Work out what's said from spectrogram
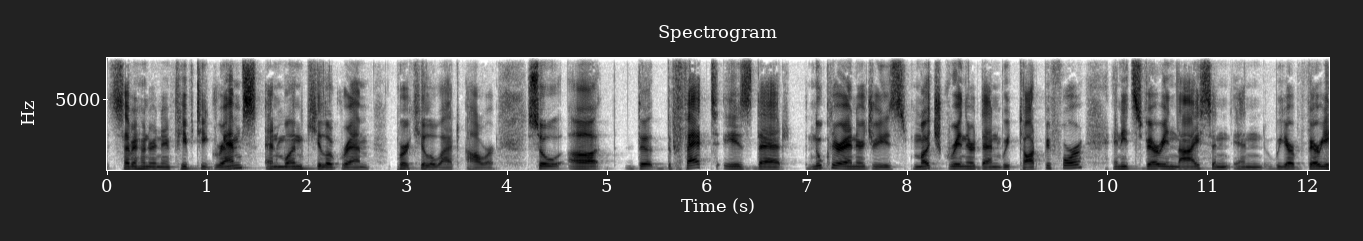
750 grams and one kilogram per kilowatt hour. So uh, the the fact is that nuclear energy is much greener than we thought before, and it's very nice, and, and we are very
